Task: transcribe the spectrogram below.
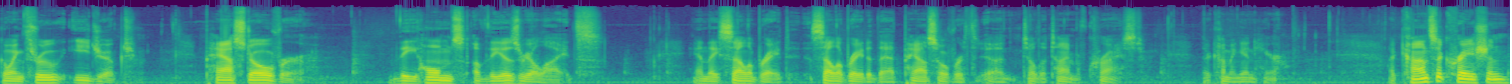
going through Egypt passed over the homes of the Israelites, and they celebrate celebrated that Passover th- uh, till the time of Christ. They're coming in here. A consecration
